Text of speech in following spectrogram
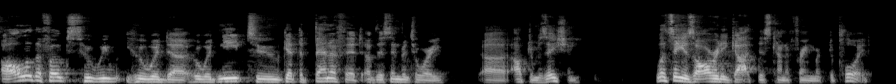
all of the folks who we who would uh, who would need to get the benefit of this inventory uh, optimization, let's say has already got this kind of framework deployed,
